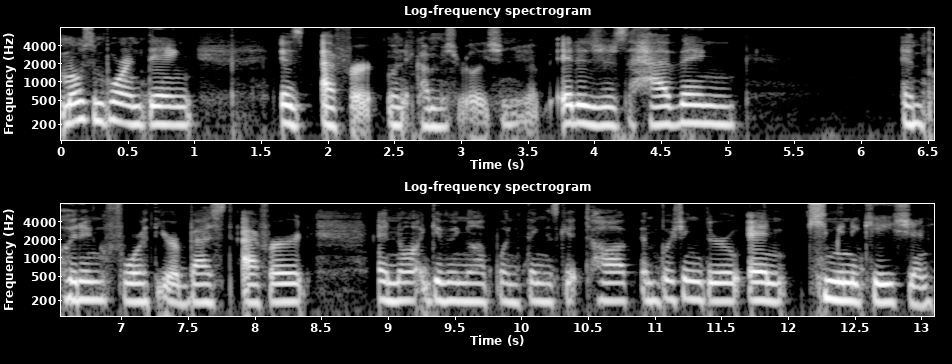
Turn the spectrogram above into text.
most important thing is effort when it comes to relationship. It is just having and putting forth your best effort and not giving up when things get tough and pushing through and communication.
